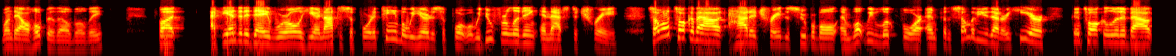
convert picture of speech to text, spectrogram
one day I'll hope there will be. But at the end of the day, we're all here not to support a team, but we're here to support what we do for a living, and that's to trade. So I want to talk about how to trade the Super Bowl and what we look for. And for some of you that are here, I'm going to talk a little about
